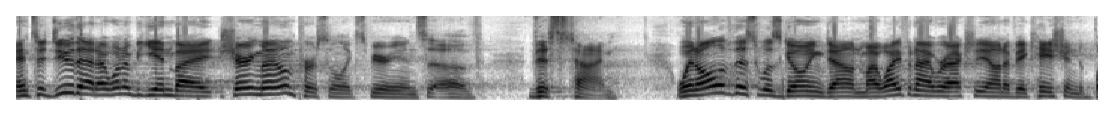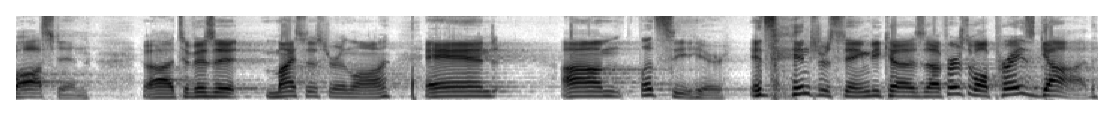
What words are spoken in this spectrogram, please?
And to do that, I want to begin by sharing my own personal experience of this time. When all of this was going down, my wife and I were actually on a vacation to Boston uh, to visit my sister in law. And um, let's see here. It's interesting because, uh, first of all, praise God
